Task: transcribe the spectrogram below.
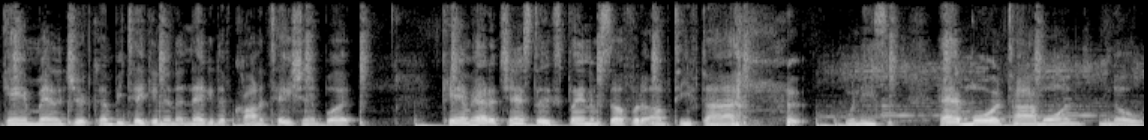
game manager can be taken in a negative connotation, but Cam had a chance to explain himself for the umpteenth time when he's had more time on, you know,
